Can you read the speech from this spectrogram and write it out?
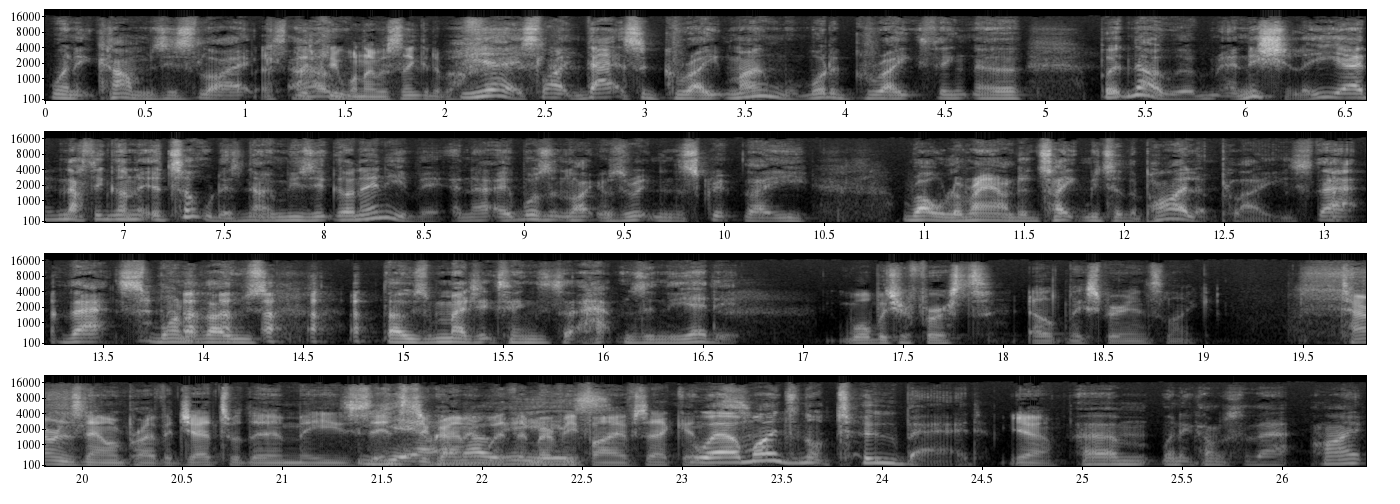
when it comes, it's like That's literally oh, what I was thinking about. yeah, it's like that's a great moment. What a great thing. To, but no, initially he had nothing on it at all. There's no music on any of it, and uh, it wasn't like it was written in the script. They roll around and take me to the pilot plays. That that's one of those those magic things that happens in the edit. What was your first Elton experience like? Taron's now in private jets with him. He's Yeah, Instagramming know with he him every is. five seconds. Well, mine's not too bad yeah. um, when it comes to that. I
